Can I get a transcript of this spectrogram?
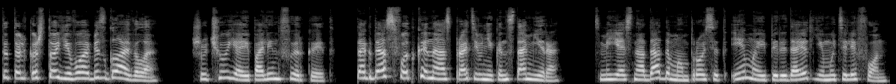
«Ты только что его обезглавила!» Шучу я, и Полин фыркает. «Тогда сфоткай нас, противник Инстамира!» Смеясь над Адамом, просит Эмма и передает ему телефон.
